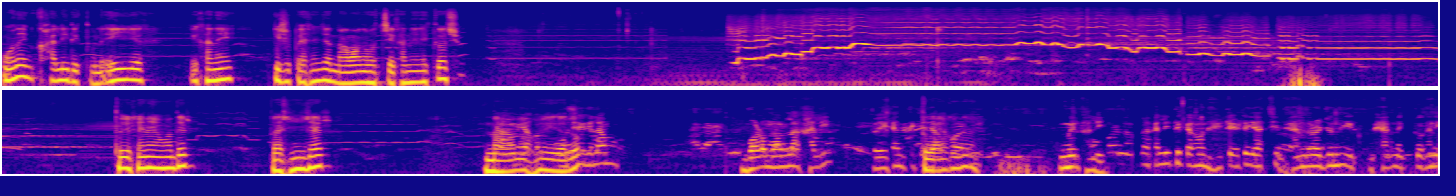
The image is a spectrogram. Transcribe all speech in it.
অনেক খালি দেখতে পেলাম। এই এখ- এখানে কিছু প্যাসেঞ্জার নামানো হচ্ছে এখানে, দেখতে পাচ্ছ? তো এখানে আমাদের প্যাসেঞ্জার নামানো হয়ে গেল। গেলাম বড় মোল্লা খালি তো এখান থেকে তো এখন আমি কুমির খালি মোল্লা খালি থেকে এখন হেঁটে হেঁটে যাচ্ছি ভ্যান ধরার জন্য। ভ্যান একটুখানি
